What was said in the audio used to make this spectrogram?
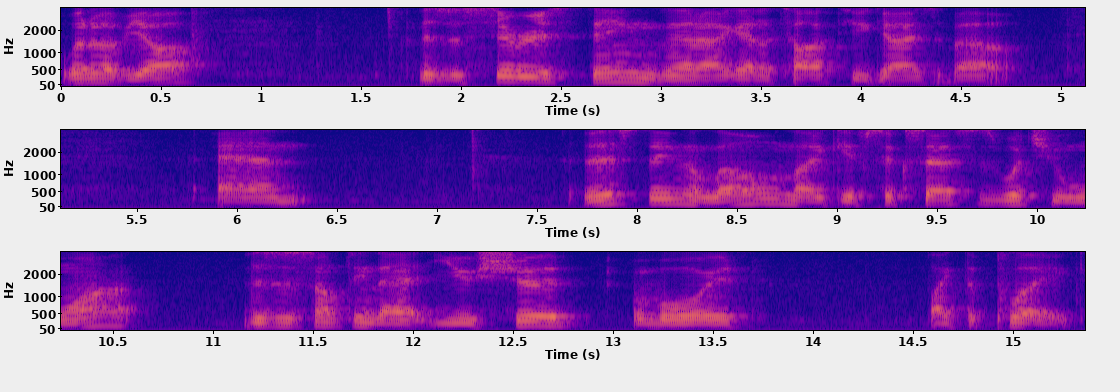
What up, y'all? There's a serious thing that I gotta talk to you guys about. And this thing alone, like, if success is what you want, this is something that you should avoid like the plague.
